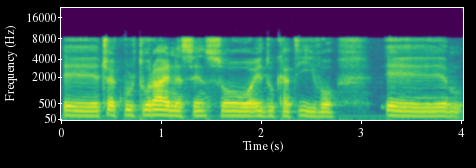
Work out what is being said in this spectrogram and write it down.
e, cioè culturale nel senso educativo. E,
